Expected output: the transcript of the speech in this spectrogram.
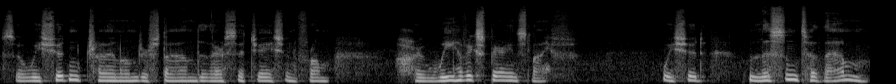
So we shouldn't try and understand their situation from how we have experienced life. We should listen to them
